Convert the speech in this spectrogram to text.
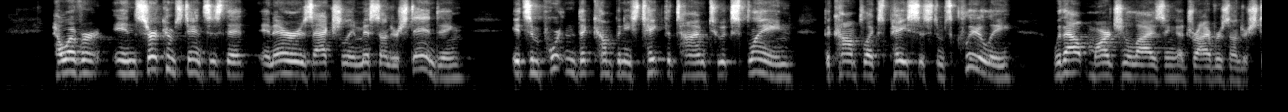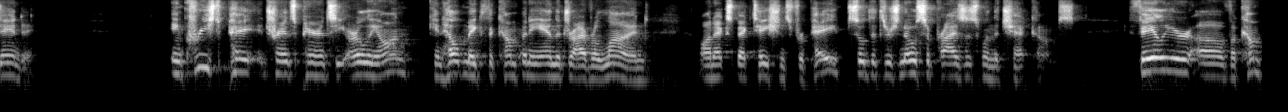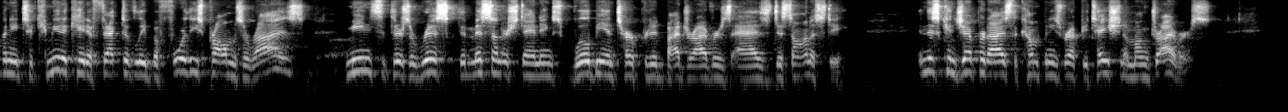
However, in circumstances that an error is actually a misunderstanding, it's important that companies take the time to explain the complex pay systems clearly without marginalizing a driver's understanding. Increased pay transparency early on can help make the company and the driver aligned on expectations for pay so that there's no surprises when the check comes. Failure of a company to communicate effectively before these problems arise means that there's a risk that misunderstandings will be interpreted by drivers as dishonesty. And this can jeopardize the company's reputation among drivers.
